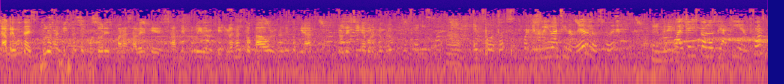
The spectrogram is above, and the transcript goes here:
La pregunta es, ¿tú los has visto estos motores para saber que se hacen ruido? ¿Los has tocado? ¿Los has visto girar? Los de China, por ejemplo. He visto en fotos, porque no me he ido a China a verlos, joder. Pero igual que he visto los de aquí en fotos.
